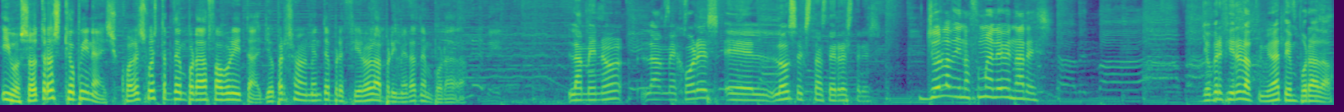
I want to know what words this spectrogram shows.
¿Y vosotros qué opináis? ¿Cuál es vuestra temporada favorita? Yo personalmente prefiero la primera temporada. La, menor, la mejor es el- los extraterrestres. Yo la de Inazuma Eleven Ares. Yo prefiero la primera temporada.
